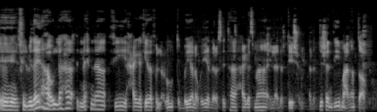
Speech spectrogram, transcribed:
إيه، في البداية هقول لها إن إحنا في حاجة كده في العلوم الطبية لو هي درستها حاجة اسمها ال adaptation ال adaptation دي معناها التأقلم.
